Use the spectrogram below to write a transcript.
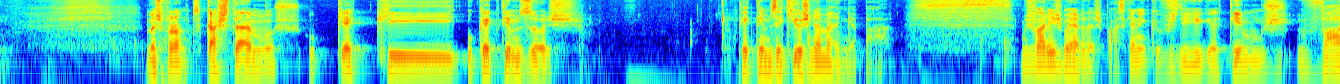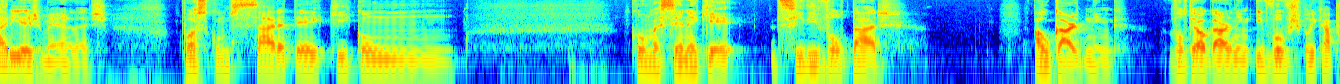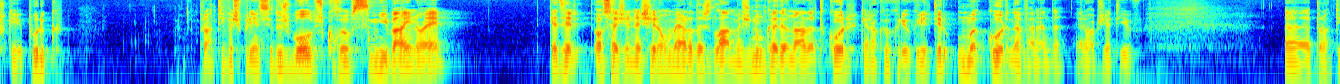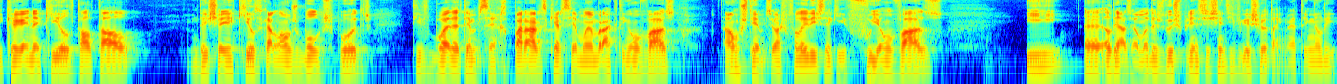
Mas pronto, cá estamos. O que é que, o que, é que temos hoje? O que é que temos aqui hoje na manga, pá? Temos várias merdas, pá. Se querem que eu vos diga, temos várias merdas. Posso começar até aqui com. com uma cena que é. Decidi voltar ao gardening. Voltei ao gardening e vou-vos explicar porquê. Porque. Pronto, tive a experiência dos bolos, correu semi bem, não é? Quer dizer, ou seja, nasceram merdas de lá, mas nunca deu nada de cor, que era o que eu queria. Eu queria ter uma cor na varanda, era o objetivo. Uh, pronto, e caguei naquilo, tal, tal. Deixei aquilo, ficaram lá uns bolos podres. Tive boa de tempo sem reparar, sequer sem me lembrar que tinha um vaso. Há uns tempos, eu acho que falei disto aqui, fui a um vaso e, uh, aliás, é uma das duas experiências científicas que eu tenho, não é? Tenho ali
